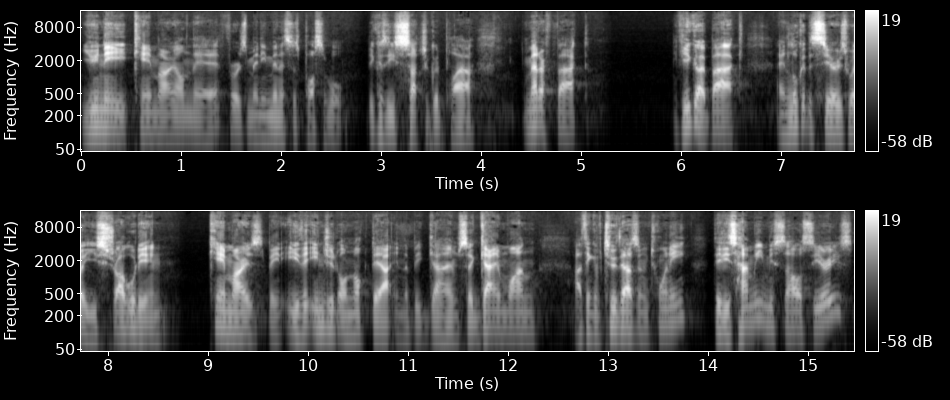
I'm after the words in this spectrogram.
You need Cam Murray on there for as many minutes as possible because he's such a good player. Matter of fact, if you go back and look at the series where you struggled in, Cam Murray's been either injured or knocked out in the big games. So game one, I think of 2020, did his hammy miss the whole series?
